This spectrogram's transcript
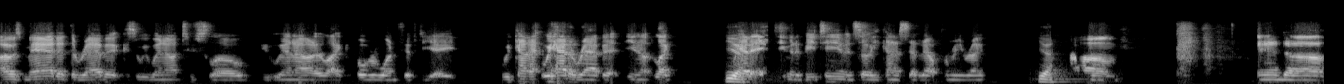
I was mad at the rabbit because we went out too slow. We went out at like over 158. We kind of we had a rabbit, you know, like yeah. we had an A team and a B team, and so he kind of set it out for me, right? Yeah. Um, and uh,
